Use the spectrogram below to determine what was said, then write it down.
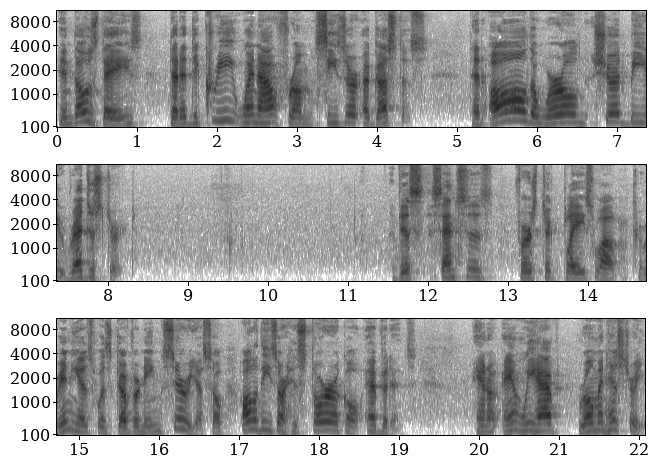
in those days that a decree went out from Caesar Augustus that all the world should be registered. This census first took place while Quirinius was governing Syria. So all of these are historical evidence. And, uh, and we have Roman history.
